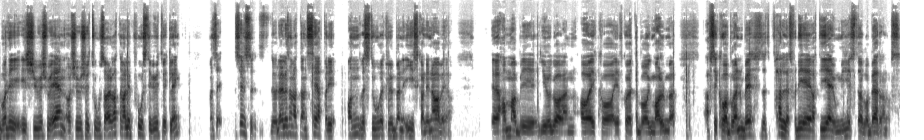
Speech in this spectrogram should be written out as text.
Både i 2021 og 2022 så har det vært en veldig positiv utvikling. Men så syns jeg det er litt sånn at når en ser på de andre store klubbene i Skandinavia, eh, Hammarby, Djurgården, AIK, IFK Göteborg, Malmö, FCK Brønnby, felles for de er at de er jo mye større og bedre enn oss.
